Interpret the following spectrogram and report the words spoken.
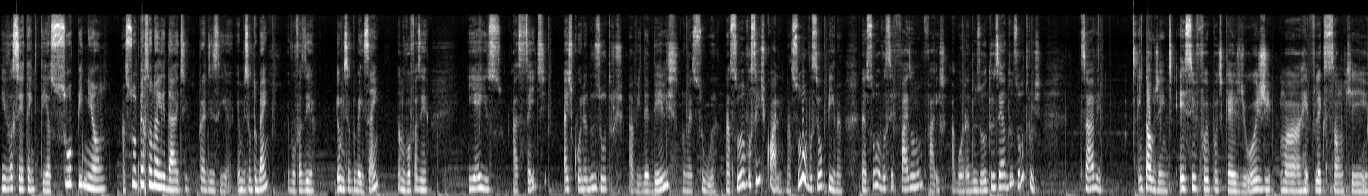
E você tem que ter a sua opinião, a sua personalidade para dizer: eu me sinto bem, eu vou fazer. Eu me sinto bem sem, eu não vou fazer. E é isso. Aceite a escolha dos outros. A vida é deles, não é sua. Na sua você escolhe, na sua você opina, na sua você faz ou não faz. Agora a dos outros é a dos outros, sabe? Então, gente, esse foi o podcast de hoje. Uma reflexão que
